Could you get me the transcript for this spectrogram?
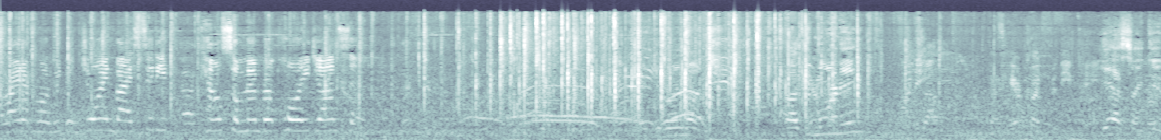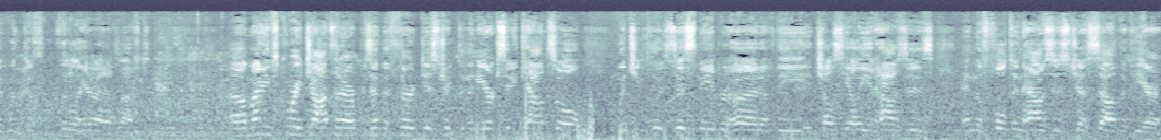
All right, everyone, we've been joined by City uh, Council Member Corey Johnson. Thank you very much. Uh, good morning. Got a haircut for the occasion. Yes, I did with the little hair I had left. Uh, my name is Corey Johnson. I represent the third district in the New York City Council, which includes this neighborhood of the Chelsea Elliott houses and the Fulton houses just south of here.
